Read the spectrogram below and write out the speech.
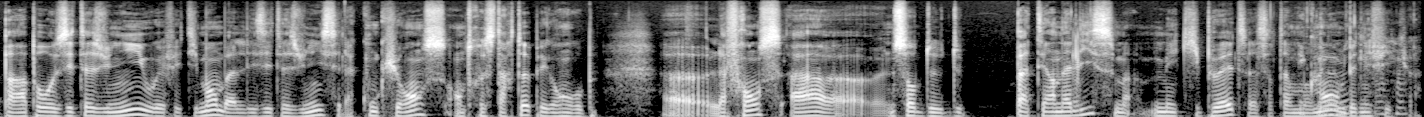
Par rapport aux États-Unis, où effectivement, bah, les États-Unis, c'est la concurrence entre startups et grands groupes. la France a une sorte de, paternalisme, mais qui peut être à certains moments bénéfique. Mhm.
